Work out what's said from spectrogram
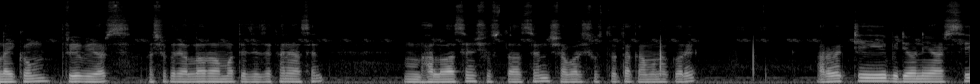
আলাইকুম, প্রিয় ভিউয়ার্স। আশা করি আল্লাহর রহমতে যে যেখানে আছেন ভালো আছেন, সুস্থ আছেন, সবার সুস্থতা কামনা করে আরও একটি ভিডিও নিয়ে আসছি,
